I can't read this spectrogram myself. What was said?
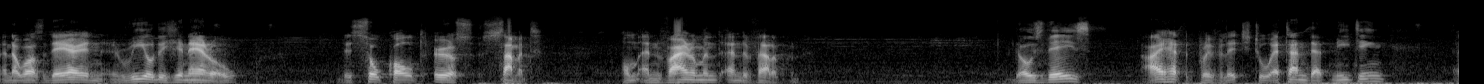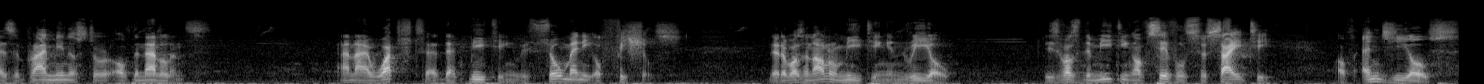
And I was there in Rio de Janeiro, the so called Earth Summit on Environment and Development. Those days, I had the privilege to attend that meeting as a Prime Minister of the Netherlands. And I watched uh, that meeting with so many officials there was another meeting in Rio. This was the meeting of civil society, of NGOs,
